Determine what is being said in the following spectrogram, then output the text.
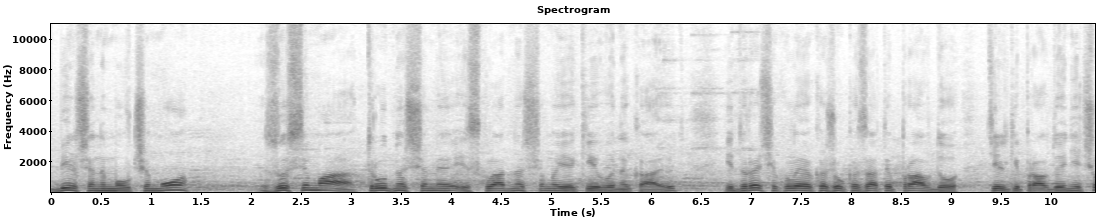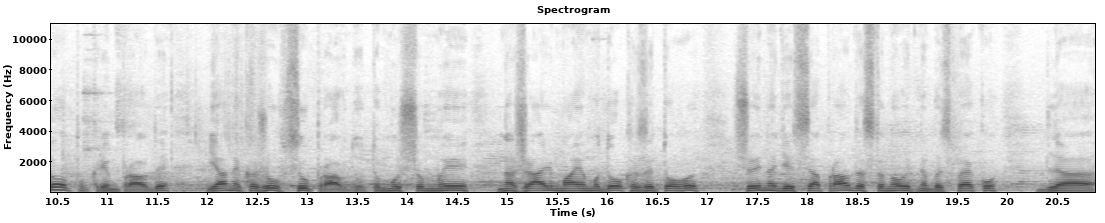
більше не мовчимо з усіма труднощами і складнощами, які виникають. І, до речі, коли я кажу казати правду, тільки правду і нічого, крім правди, я не кажу всю правду, тому що ми, на жаль, маємо докази того, що іноді вся правда становить небезпеку для е,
